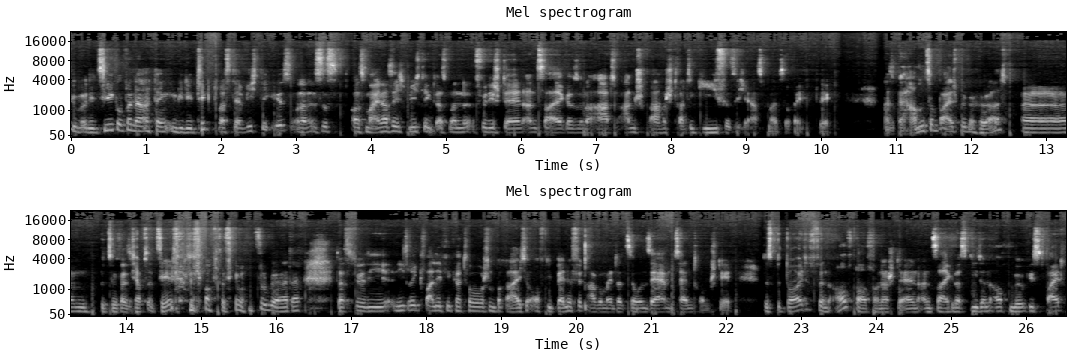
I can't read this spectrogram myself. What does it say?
über die Zielgruppe nachdenken, wie die tickt, was der wichtig ist. Und dann ist es aus meiner Sicht wichtig, dass man für die Stellenanzeige so eine Art Ansprachestrategie für sich erstmal zurechtlegt. Also wir haben zum Beispiel gehört, ähm, beziehungsweise ich habe es erzählt, ich hoffe, dass jemand zugehört hat, dass für die niedrigqualifikatorischen Bereiche oft die Benefit-Argumentation sehr im Zentrum steht. Das bedeutet für den Aufbau von einer Stellenanzeige, dass die dann auch möglichst weit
